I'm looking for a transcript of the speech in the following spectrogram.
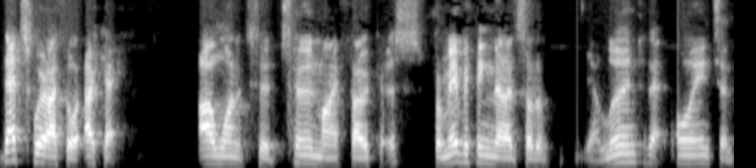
that's where I thought, okay, I wanted to turn my focus from everything that I'd sort of you know, learned to that point, and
